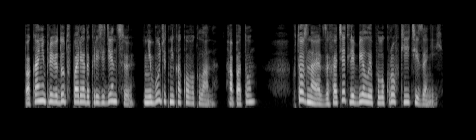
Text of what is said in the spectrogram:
Пока не приведут в порядок резиденцию, не будет никакого клана. А потом? Кто знает, захотят ли белые полукровки идти за ней.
